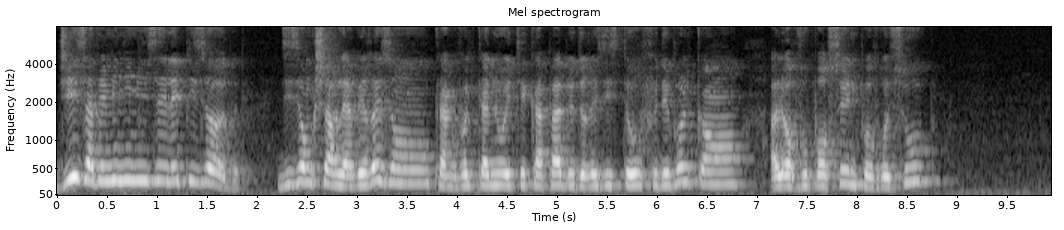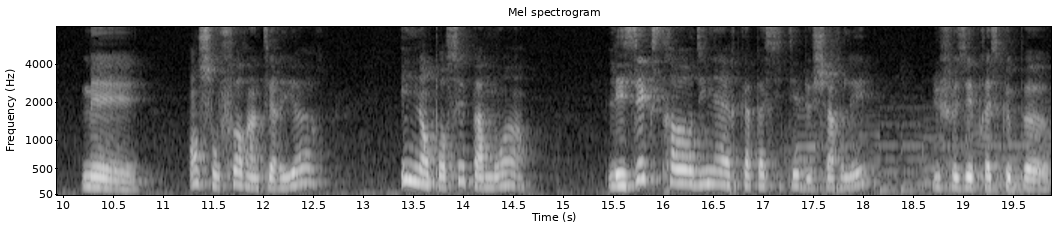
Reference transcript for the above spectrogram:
Giz avait minimisé l'épisode, disant que Charlet avait raison, qu'un volcano était capable de résister au feu des volcans. Alors vous pensez une pauvre soupe? Mais en son fort intérieur, il n'en pensait pas moins. Les extraordinaires capacités de Charlet lui faisaient presque peur.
